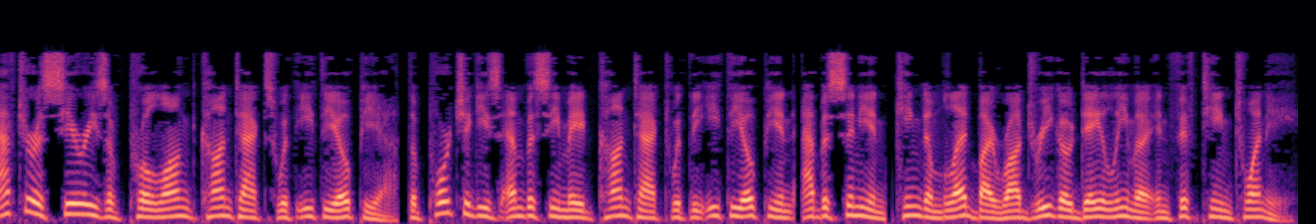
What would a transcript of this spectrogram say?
after a series of prolonged contacts with Ethiopia, the Portuguese embassy made contact with the Ethiopian Abyssinian kingdom led by Rodrigo de Lima in 1520.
